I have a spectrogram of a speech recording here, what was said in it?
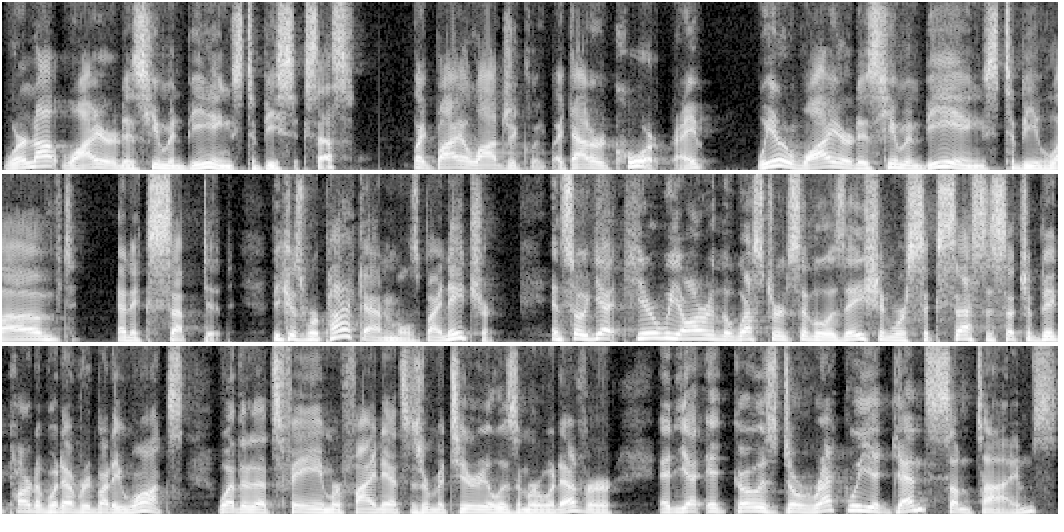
we're not wired as human beings to be successful, like biologically, like at our core, right? We are wired as human beings to be loved and accepted because we're pack animals by nature. And so, yet here we are in the Western civilization where success is such a big part of what everybody wants, whether that's fame or finances or materialism or whatever. And yet it goes directly against sometimes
